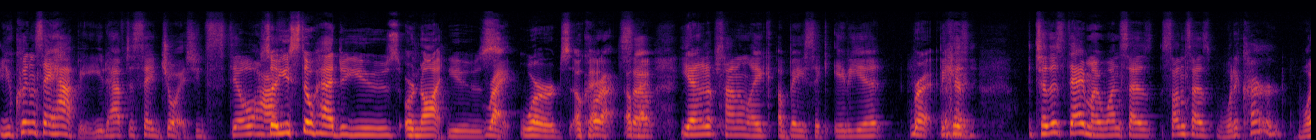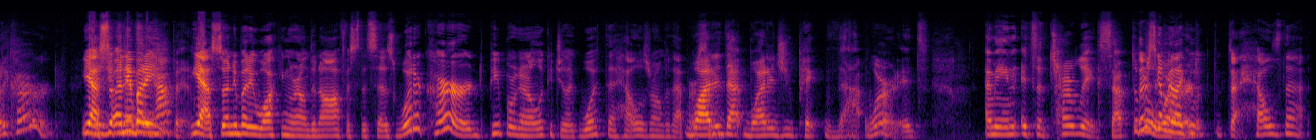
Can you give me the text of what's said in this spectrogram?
You couldn't say happy. You'd have to say joyous. You'd still have So you still had to use or not use Right. words. Okay. correct. Okay. So you ended up sounding like a basic idiot. right. because okay. to this day my one says son says what occurred what occurred Yeah, so you can't say anybody. Yeah, so anybody walking around an office that says what occurred, people are going to look at you like what the hell is wrong with that person? why did that why did you pick that word it's i mean it's a totally acceptable They're just going to be like what the hell's that?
